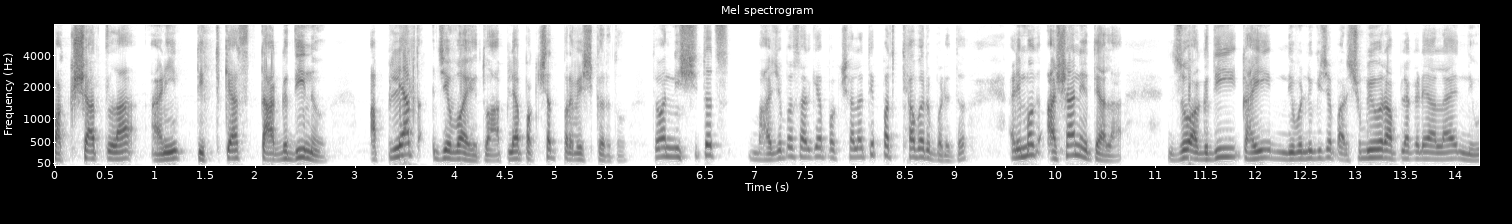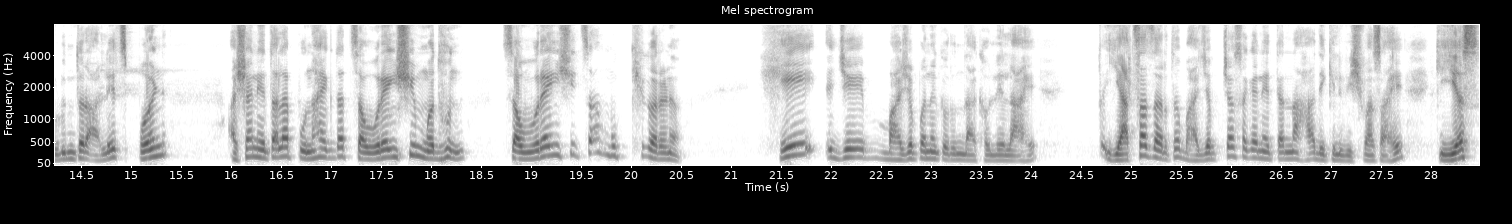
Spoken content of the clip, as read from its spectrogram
पक्षातला आणि तितक्याच ताकदीनं आपल्यात जेव्हा येतो आपल्या पक्षात प्रवेश करतो तेव्हा निश्चितच भाजपसारख्या पक्षाला ते पथ्यावर पडतं. आणि मग अशा नेत्याला जो अगदी काही निवडणुकीच्या पार्श्वभूमीवर आपल्याकडे आला आहे निवडून तर आलेच पण अशा नेत्याला पुन्हा एकदा चौऱ्याऐंशीमधून चौऱ्याऐंशीचा मुख्य करणं हे जे भाजपनं करून दाखवलेलं आहे तर याचाच अर्थ भाजपच्या सगळ्या नेत्यांना हा देखील विश्वास आहे की yes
